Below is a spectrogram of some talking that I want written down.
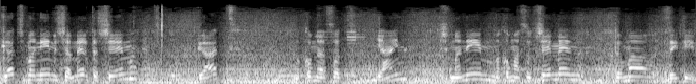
גת שמנים משמר את השם, גת, מקום לעשות יין, שמנים, מקום לעשות שמן, כלומר זיתים.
